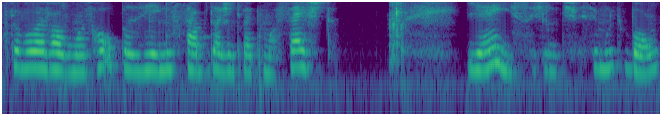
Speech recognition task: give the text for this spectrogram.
porque eu vou levar algumas roupas e aí no sábado a gente vai pra uma festa. E é isso, gente. Vai ser muito bom.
